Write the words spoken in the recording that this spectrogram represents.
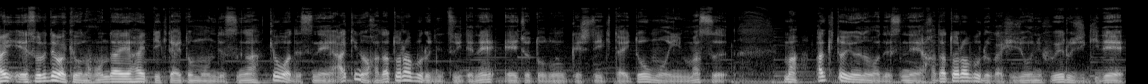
はい、えー、それでは今日の本題へ入っていきたいと思うんですが、今日はですね、秋の肌トラブルについてね、えー、ちょっとお届けしていきたいと思います。まあ、秋というのはですね、肌トラブルが非常に増える時期で、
